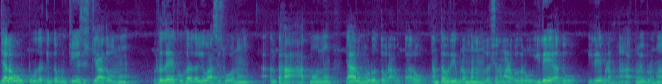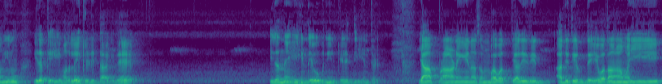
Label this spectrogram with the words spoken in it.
ಜಲವು ಹುಟ್ಟುವುದಕ್ಕಿಂತ ಮುಂಚೆಯೇ ಸೃಷ್ಟಿಯಾದವನು, ಹೃದಯ ಕುಹರದಲ್ಲಿ ವಾಸಿಸುವವನು, ಅಂತಹ ಆತ್ಮವನ್ನು ಯಾರು ನೋಡುವಂಥವರಾಗುತ್ತಾರೋ ಅಂಥವರಿಗೆ ಬ್ರಹ್ಮನನ್ನು ದರ್ಶನ ಮಾಡಬಲ್ಲರು. ಇದೇ ಅದು, ಇದೇ ಬ್ರಹ್ಮ, ಆತ್ಮವೇ ಬ್ರಹ್ಮ, ನೀನು ಇದಕ್ಕೆ ಈ ಮೊದಲೇ ಕೇಳಿದ್ದಾಗಿದೆ. ಇದನ್ನೇ ಈ ಹಿಂದೆಯೂ ನೀನು ಕೇಳಿದ್ದೀ ಅಂಥೇಳಿ. ಯಾ ಪ್ರಾಣೇನ ಸಂಭವತ್ಯದಿತಿ ಅದಿತಿರ್ದೇವತಾಮಯೀ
